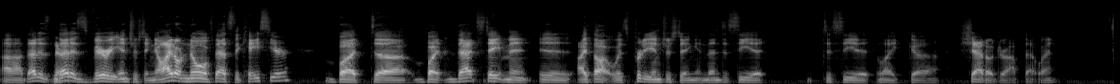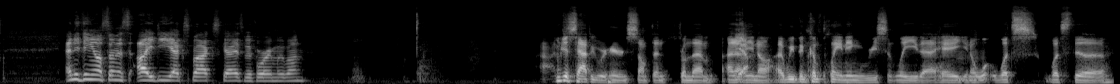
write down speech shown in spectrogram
uh, that is that is very interesting. Now I don't know if that's the case here, but uh, but that statement is, I thought was pretty interesting, and then to see it to see it like uh, shadow drop that way. Anything else on this ID Xbox, guys? Before we move on. I'm just happy we're hearing something from them. I yeah. you know, we've been complaining recently that hey, you know, mm-hmm. what's what's the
